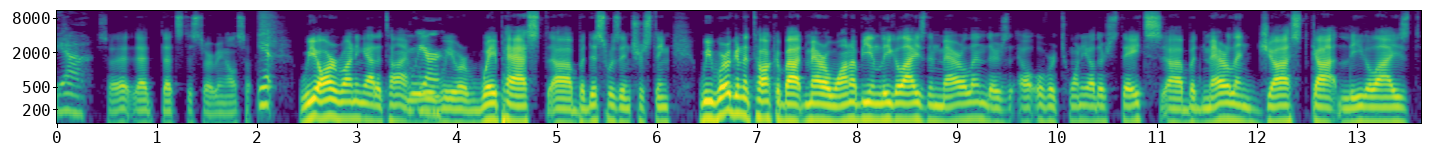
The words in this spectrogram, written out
Yeah. So that, that that's disturbing also. Yeah. We are running out of time. We, we are. We were way past, uh, but this was interesting. We were going to talk about marijuana being legalized in Maryland. There's uh, over 20 other states, uh, but Maryland just got legalized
